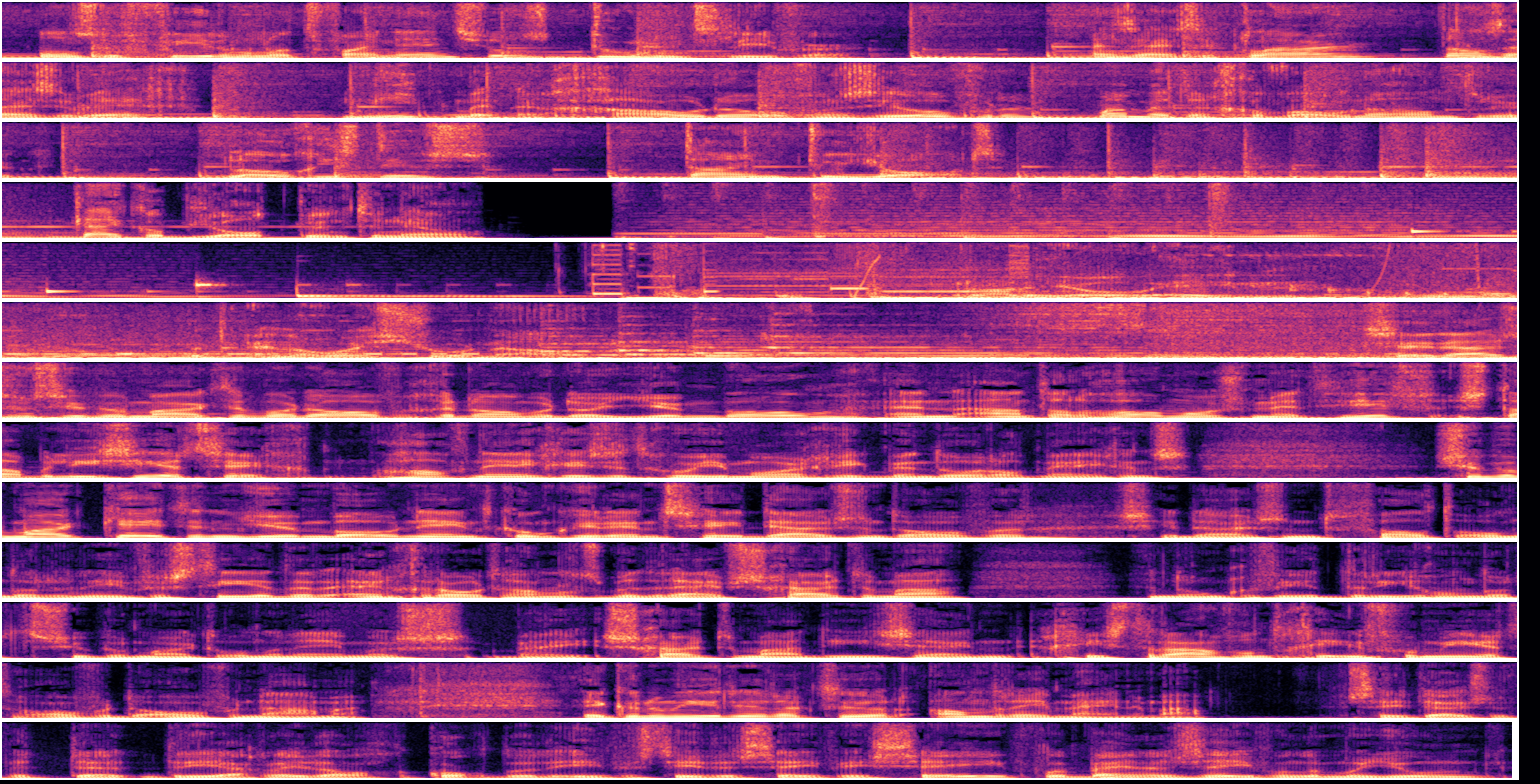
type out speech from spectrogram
Onze 400 financials doen iets liever. En zijn ze klaar, dan zijn ze weg. Niet met een gouden of een zilveren, maar met een gewone handdruk. Logisch dus. Time to yacht. Kijk op yacht.nl. Radio 1. Het NOS-journaal. C1000-supermarkten worden overgenomen door Jumbo. En aantal homo's met HIV stabiliseert zich. Half negen is het Goedemorgen, ik ben Dorald Megens. Supermarktketen Jumbo neemt concurrent C1000 over. C1000 valt onder een investeerder en groothandelsbedrijf Schuitema. En de ongeveer 300 supermarktondernemers bij Schuitema... die zijn gisteravond geïnformeerd over de overname. Economieredacteur André Meijnema. C1000 werd eh, drie jaar geleden al gekocht door de investeerder CVC... voor bijna 700 miljoen.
